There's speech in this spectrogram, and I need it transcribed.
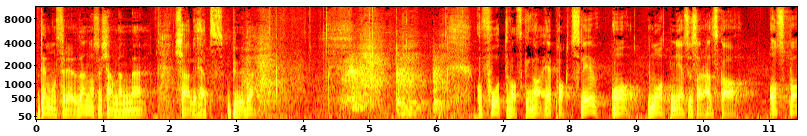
demonstrerer den, og så kommer han med kjærlighetsbudet. Og fotvaskinga er paktsliv, og måten Jesus har elska oss på,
